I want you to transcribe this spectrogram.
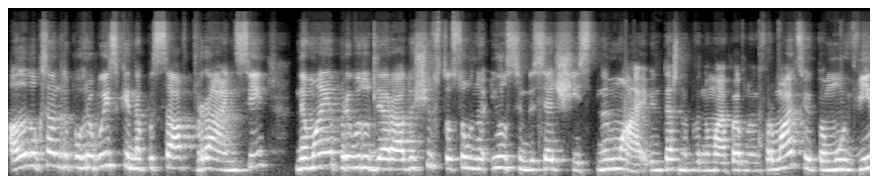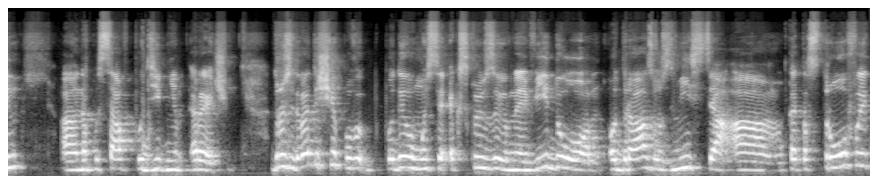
Але Олександр Погребицький написав вранці: немає приводу для радощів стосовно Іл-76. Немає. Він теж напевно має певну інформацію, тому він написав подібні речі. Друзі, давайте ще подивимося ексклюзивне відео одразу з місця катастрофи,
